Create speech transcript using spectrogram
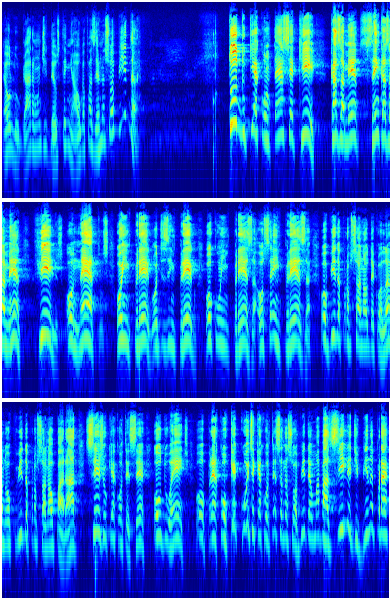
é o lugar onde Deus tem algo a fazer na sua vida. Tudo que acontece aqui, casamento, sem casamento, filhos, ou netos, ou emprego, ou desemprego, ou com empresa, ou sem empresa, ou vida profissional decolando, ou vida profissional parado, seja o que acontecer, ou doente, ou pré, qualquer coisa que aconteça na sua vida é uma vasilha divina para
